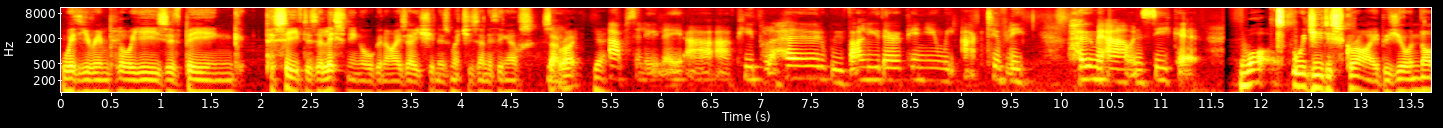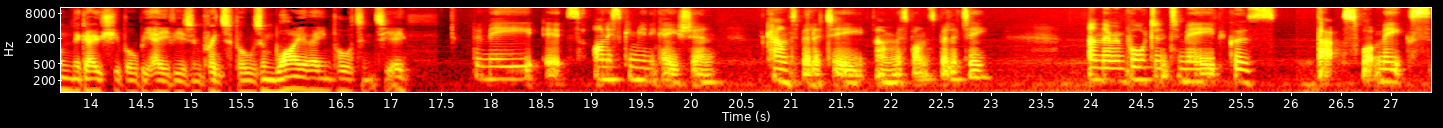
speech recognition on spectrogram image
with your employees of being perceived as a listening organisation as much as anything else. Is yeah, that right? Yeah. Absolutely. Our, our, people are heard, we value their opinion, we actively home it out and seek it. What would you describe as your non negotiable behaviours and principles, and why are they important to you? For me, it's honest communication, accountability, and responsibility. And they're important to me because that's what makes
